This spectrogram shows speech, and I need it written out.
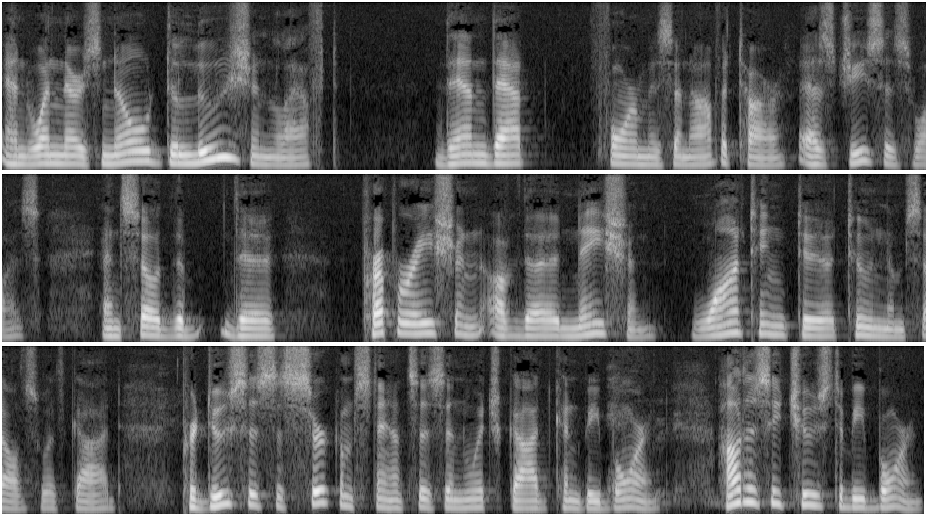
and when there's no delusion left, then that form is an avatar, as Jesus was. And so the, the preparation of the nation wanting to attune themselves with God produces the circumstances in which God can be born. How does he choose to be born?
